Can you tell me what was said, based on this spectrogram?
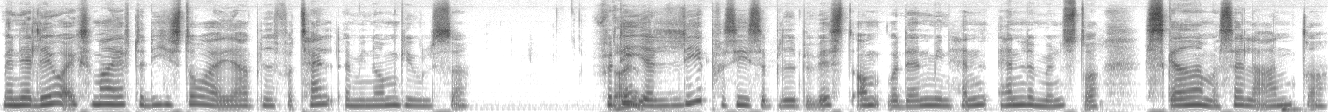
men jeg lever ikke så meget efter de historier, jeg er blevet fortalt af mine omgivelser. Fordi Nej. jeg lige præcis er blevet bevidst om, hvordan mine han- handlemønstre skader mig selv og andre.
